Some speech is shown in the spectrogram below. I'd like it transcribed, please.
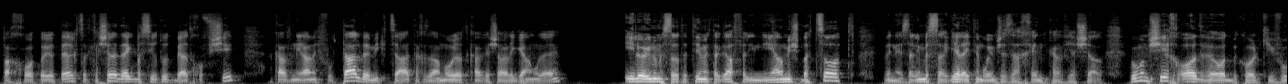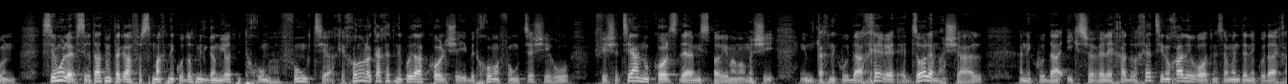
פחות או יותר, קצת קשה לדייק בשרטוט ביד חופשית, הקו נראה מפותל במקצת, אך זה אמור להיות קו ישר לגמרי. אילו היינו מסרטטים את הגרף על נייר משבצות, ונעזרים בסרגל הייתם רואים שזה אכן קו ישר. והוא ממשיך עוד ועוד בכל כיוון. שימו לב, סרטטנו את הגרף על סמך נקודות מדגמיות מתחום הפונקציה, אך יכולנו לקחת נקודה כלשהי בתחום הפונקציה שהוא, כפי שציינו, כל שדה המספרים הממשי. אם ניקח נקודה אחרת, את זו למשל, הנקודה x שווה ל-1.5, נוכל לראות, נסמן את הנקודה 1.5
